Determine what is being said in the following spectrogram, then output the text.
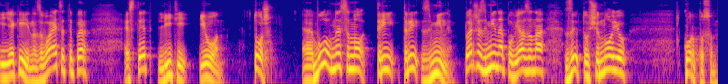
і який називається тепер Estet Lithium Ion. Тож, е, було внесено три, три зміни. Перша зміна пов'язана з товщиною корпусу.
